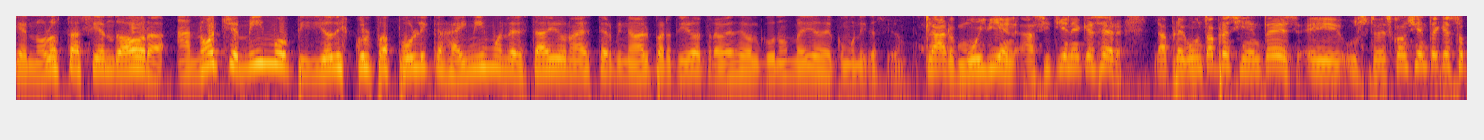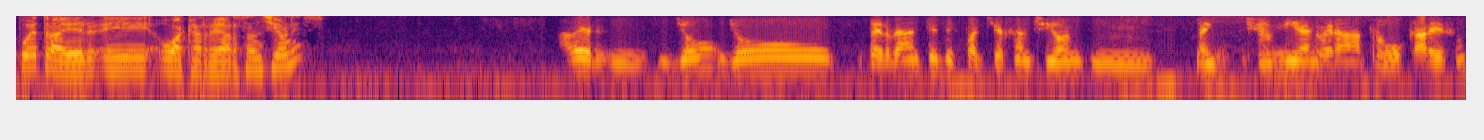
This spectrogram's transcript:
que no lo está haciendo ahora. Anoche mismo pidió disculpas públicas ahí mismo en el estadio una vez terminado el partido a través de algunos medios de comunicación. Claro, muy bien, así tiene que ser. La pregunta, presidente, es, eh, ¿usted es consciente que esto puede traer eh, o acarrear sanciones? A ver, mm, yo, yo, verdad, antes de cualquier sanción, mm, la intención mía no era provocar eso.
